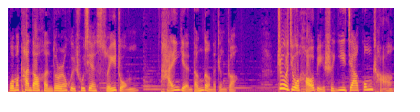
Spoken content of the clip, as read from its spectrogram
我们看到很多人会出现水肿、痰饮等等的症状。这就好比是一家工厂，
